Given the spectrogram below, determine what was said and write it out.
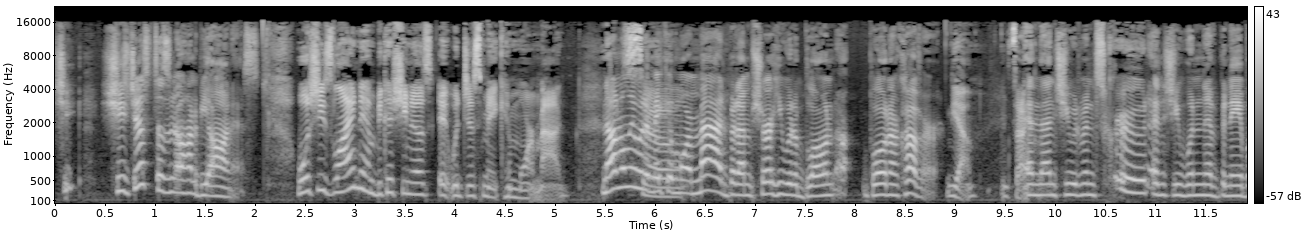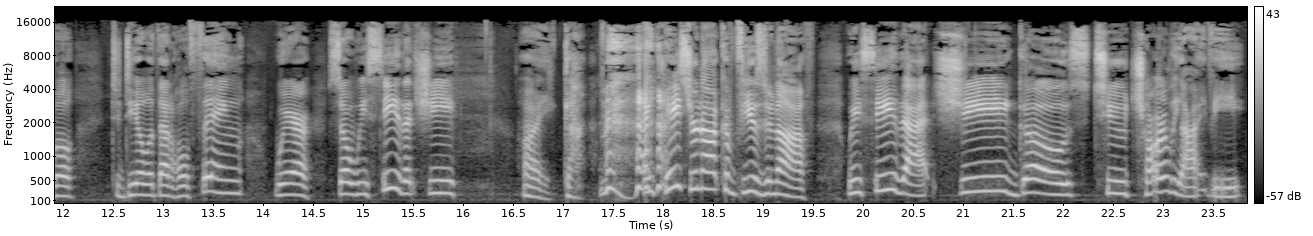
She she just doesn't know how to be honest. well, she's lying to him because she knows it would just make him more mad. Not only would it make him more mad, but I'm sure he would have blown blown her cover. Yeah, exactly. and then she would have been screwed and she wouldn't have been able to deal with that whole thing where so we see that she oh god in case you're not confused enough we see that she goes to charlie ivy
